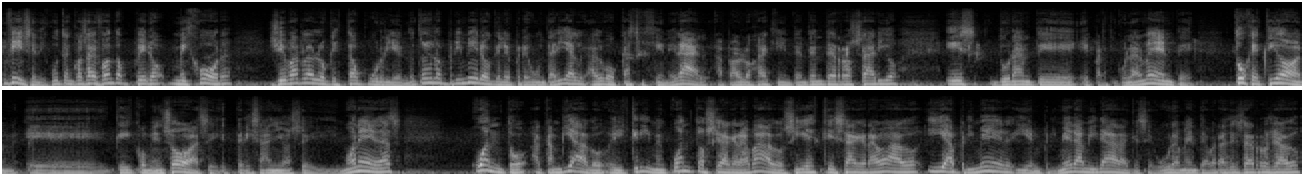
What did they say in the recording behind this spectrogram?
en fin, se discuten cosas de fondo, pero mejor llevarlo a lo que está ocurriendo. Entonces, lo primero que le preguntaría, algo casi general a Pablo Jaque, intendente de Rosario, es durante, eh, particularmente, tu gestión, eh, que comenzó hace tres años y monedas, ¿cuánto ha cambiado el crimen? ¿Cuánto se ha agravado, si es que se ha agravado? Y a primer, y en primera mirada, que seguramente habrás desarrollado,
